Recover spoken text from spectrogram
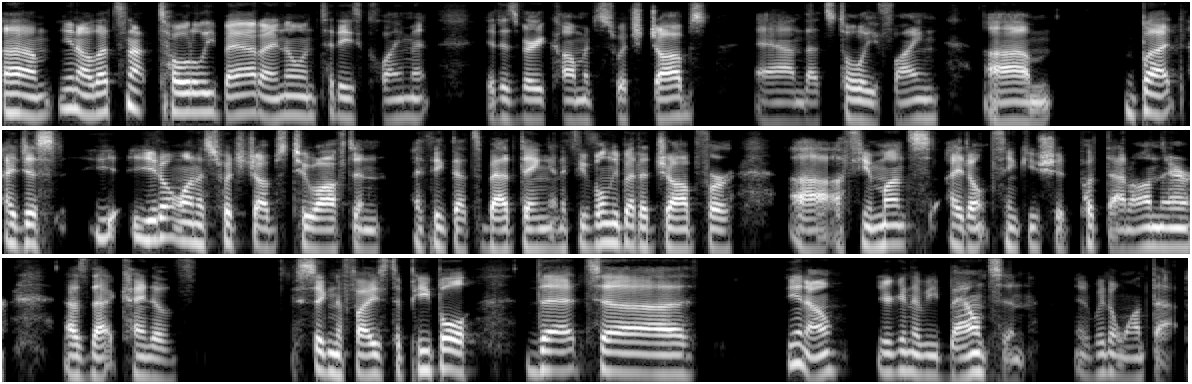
um, you know, that's not totally bad. I know in today's climate, it is very common to switch jobs, and that's totally fine. Um, but I just, you don't want to switch jobs too often. I think that's a bad thing. And if you've only been a job for uh, a few months, I don't think you should put that on there as that kind of signifies to people that, uh, you know, you're going to be bouncing and we don't want that.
